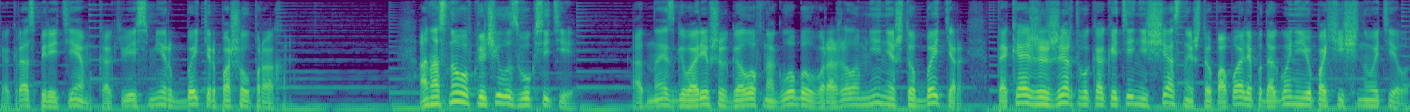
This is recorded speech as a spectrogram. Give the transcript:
Как раз перед тем, как весь мир Беккер пошел прахом. Она снова включила звук сети, Одна из говоривших голов на Глобал выражала мнение, что Беккер такая же жертва, как и те несчастные, что попали под огонь ее похищенного тела.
